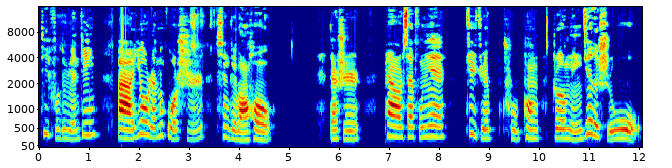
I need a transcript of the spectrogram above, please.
地府的园丁把诱人的果实献给王后，但是派尔塞福涅拒绝触碰这冥界的食物。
